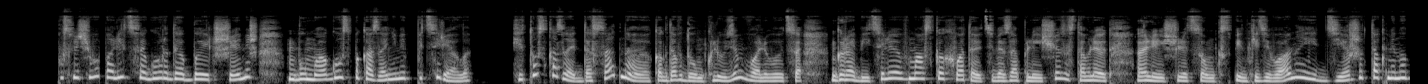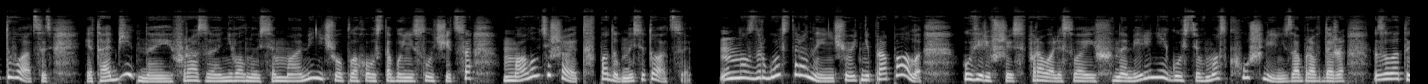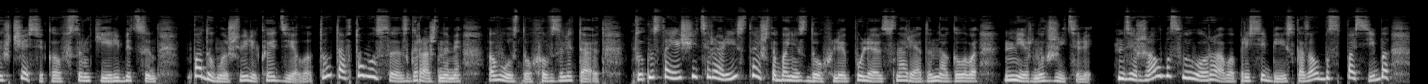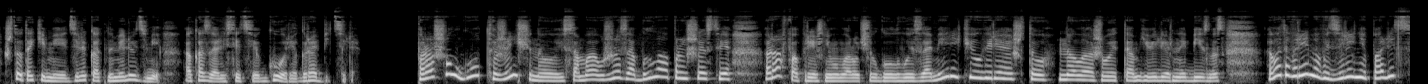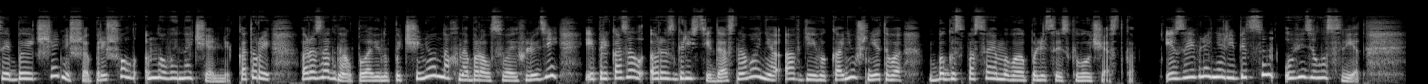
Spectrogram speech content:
после чего полиция города Бейт-Шемиш бумагу с показаниями потеряла. И то сказать досадно, когда в дом к людям вваливаются грабители в масках, хватают тебя за плечи, заставляют лечь лицом к спинке дивана и держат так минут двадцать. Это обидно, и фраза «не волнуйся, маме, ничего плохого с тобой не случится» мало утешает в подобной ситуации. Но, с другой стороны, ничего ведь не пропало. Уверившись в провале своих намерений, гости в масках ушли, не забрав даже золотых часиков с руки ребецин. Подумаешь, великое дело. Тут автобусы с гражданами в воздух взлетают. Тут настоящие террористы, чтобы они сдохли, пуляют снаряды на головы мирных жителей. Держал бы своего раба при себе и сказал бы спасибо, что такими деликатными людьми оказались эти горе-грабители. Прошел год, женщина и сама уже забыла о происшествии. Раф по-прежнему морочил голову из Америки, уверяя, что налаживает там ювелирный бизнес. В это время в отделение полиции Бейт-Шемиша пришел новый начальник, который разогнал половину подчиненных, набрал своих людей и приказал разгрести до основания Авгиева конюшни этого богоспасаемого полицейского участка. И заявление Ребецин увидело свет,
